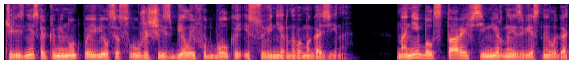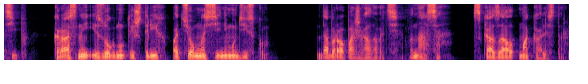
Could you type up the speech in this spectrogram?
Через несколько минут появился служащий с белой футболкой из сувенирного магазина. На ней был старый всемирно известный логотип – красный изогнутый штрих по темно-синему диску. «Добро пожаловать в НАСА», – сказал МакАлистер.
